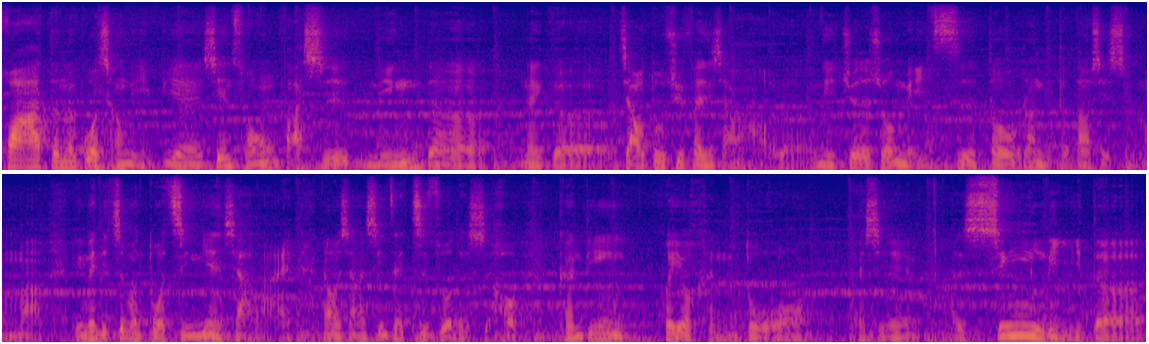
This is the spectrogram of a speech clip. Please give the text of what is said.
花灯的过程里边，先从法师您的那个角度去分享好了。你觉得说每一次都让你得到些什么吗？因为你这么多经验下来，那我相信在制作的时候，肯定会有很多那些很心理的。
